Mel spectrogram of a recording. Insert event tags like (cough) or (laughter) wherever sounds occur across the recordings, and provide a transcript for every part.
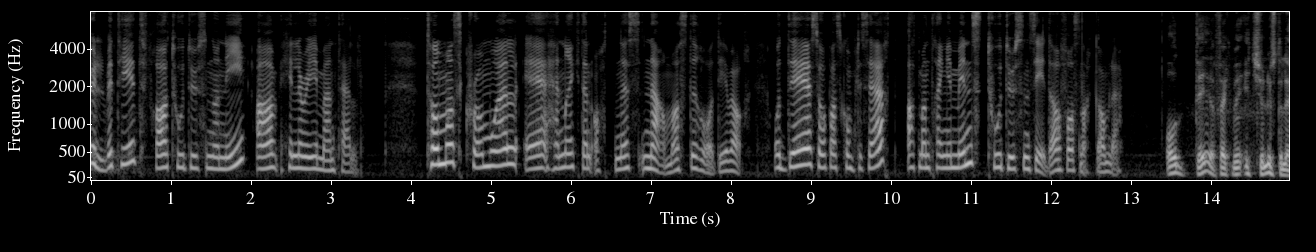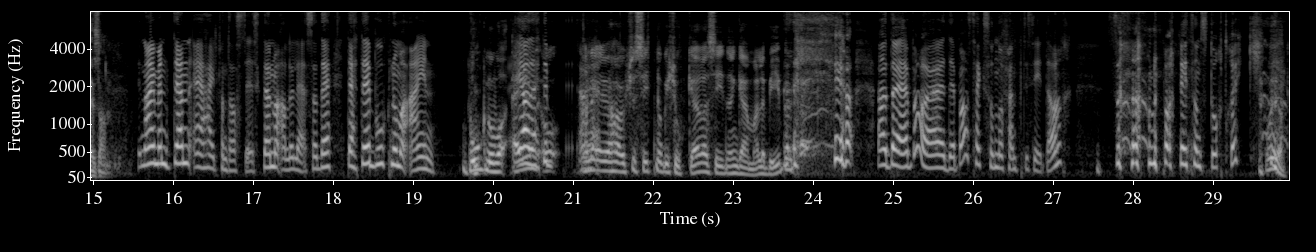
'Ulvetid' fra 2009 av Hilary Mantel. Thomas Cromwell er Henrik den åttendes nærmeste rådgiver. Og det er såpass komplisert at man trenger minst 2000 sider for å snakke om det. Og det fikk vi ikke lyst til å lese den. Nei, men den er helt fantastisk. Den må alle lese. Det, dette er bok nummer én. Bok nummer én. Ja, dette- og han er, har jo ikke sett noe tjukkere siden den gamle Bibelen. (laughs) ja, ja, det, er bare, det er bare 650 sider. Så (laughs) det bare litt sånn stort trykk. Oh, ja.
